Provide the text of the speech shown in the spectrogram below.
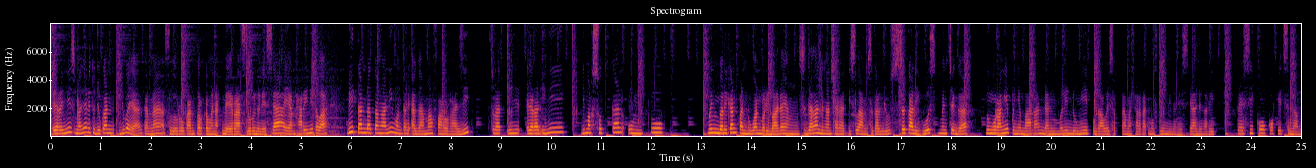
Edaran ini sebenarnya ditujukan juga ya karena seluruh kantor Kemenak daerah seluruh Indonesia yang hari ini telah ditandatangani Menteri Agama Farul Razi. Surat edaran ini dimaksudkan untuk memberikan panduan beribadah yang sejalan dengan syariat Islam sekaligus sekaligus mencegah mengurangi penyebaran dan melindungi pegawai serta masyarakat muslim di Indonesia dari resiko COVID-19.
